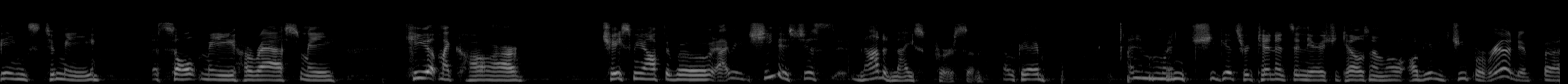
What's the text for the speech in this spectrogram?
things to me, assault me, harass me, key up my car, chase me off the road. I mean, she is just not a nice person, okay? And when she gets her tenants in there, she tells them, well, I'll give you cheaper rent if, uh,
